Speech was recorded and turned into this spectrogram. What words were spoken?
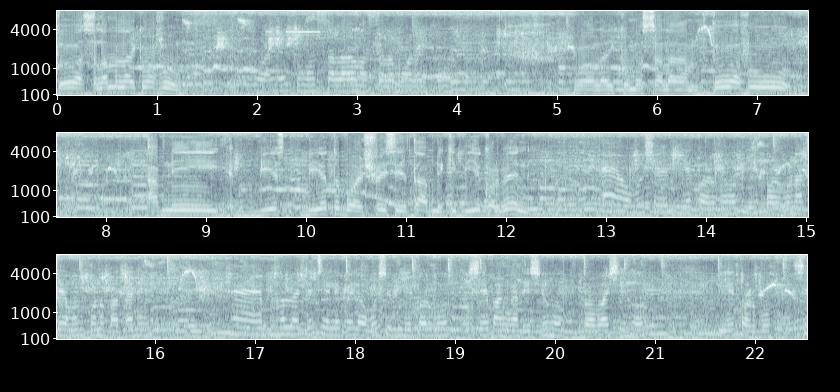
তো আসসালামু আলাইকুম আফু ওয়ালাইকুম আসসালাম আলাইকুম। আসসালাম। তো আফু আপনি বিয়ে বিয়ে তো বয়স হয়েছে তো আপনি কি বিয়ে করবেন? করব বিয়ে করব না তো এমন কোনো কথা নেই। হ্যাঁ ভালো একটা ছেলে পেলে অবশ্যই বিয়ে করব। সে বাংলাদেশে হোক প্রবাসী হোক বিয়ে করব। সে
